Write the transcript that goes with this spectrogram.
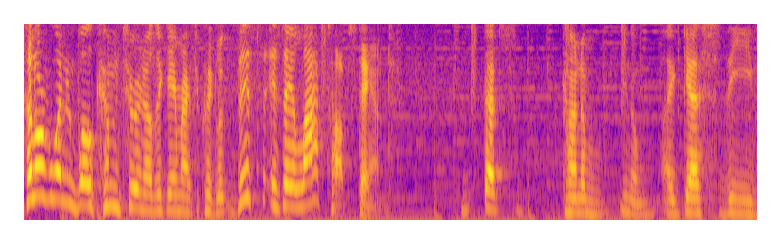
Hello everyone and welcome to another Gamereactor Quick Look. This is a laptop stand. That's kind of, you know, I guess the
